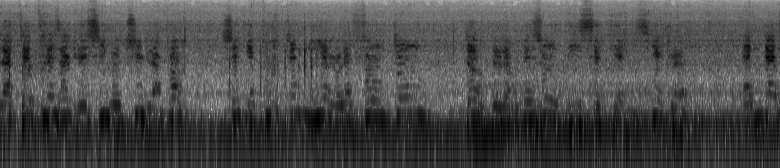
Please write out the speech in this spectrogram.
la tête très agressive au-dessus de la porte. C'était pour tenir les fantômes dehors de leur maison 17e siècle. And then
